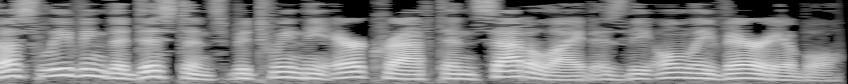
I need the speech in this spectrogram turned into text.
thus leaving the distance between the aircraft and satellite as the only variable.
